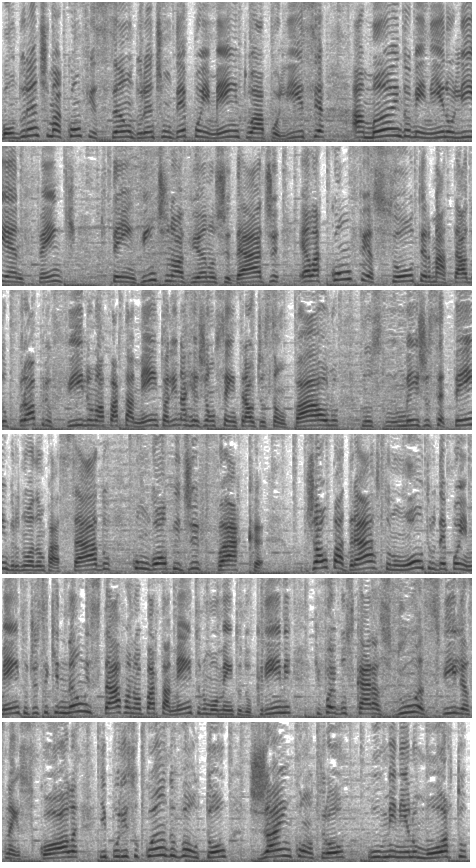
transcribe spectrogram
Bom, durante uma confissão, durante um depoimento à polícia, a mãe do menino, Liane Fenck, tem 29 anos de idade. Ela confessou ter matado o próprio filho no apartamento ali na região central de São Paulo, no, mês de setembro do ano passado, com um golpe de faca. Já o padrasto, num outro depoimento, disse que não estava no apartamento no momento do crime, que foi buscar as duas filhas na escola e por isso, quando voltou, já encontrou o menino morto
